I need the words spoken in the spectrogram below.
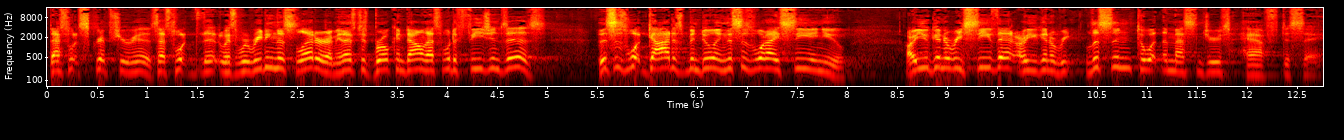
That's what Scripture is. That's what, as we're reading this letter, I mean, that's just broken down. That's what Ephesians is. This is what God has been doing. This is what I see in you. Are you going to receive that? Are you going to re- listen to what the messengers have to say?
